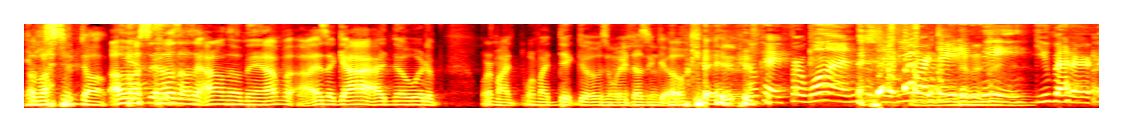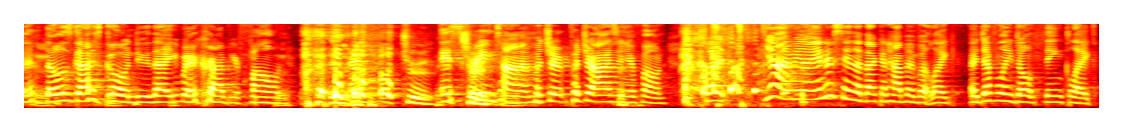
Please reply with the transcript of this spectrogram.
he About- slipped up. I was, about to say- I was, I was like, I don't know, man. I'm as a guy, I know where to where my where my dick goes and where it doesn't go. Okay. Okay, for one, if you are dating me, you better. If those guys go and do that, you better grab your phone. True. It's screen time. Put your put your eyes on your phone. But yeah, I mean, I understand that that can happen, but like, I definitely don't think like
